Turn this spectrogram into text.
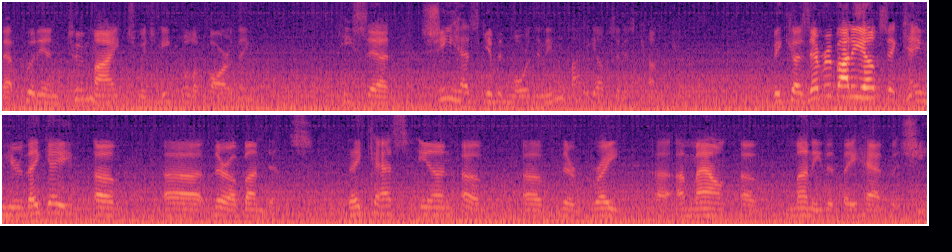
that put in two mites, which equal a farthing, he said, she has given more than anybody else that has come here. Because everybody else that came here, they gave of uh, their abundance. They cast in of, of their great uh, amount of money that they had. But she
